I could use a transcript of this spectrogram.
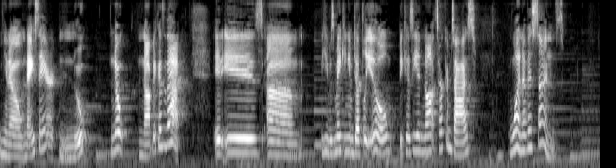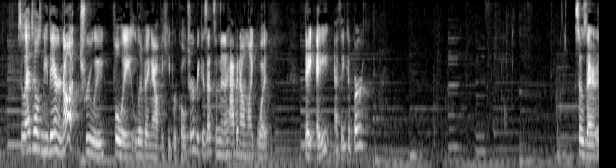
you know, naysayer? Nope. Nope. Not because of that. It is, um, he was making him deathly ill because he had not circumcised one of his sons. So that tells me they are not truly fully living out the Hebrew culture because that's something that happened on like what day eight, I think, of birth. So there,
